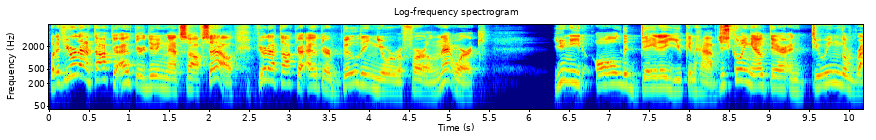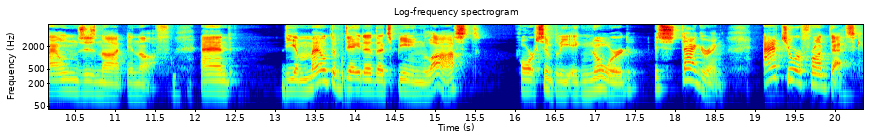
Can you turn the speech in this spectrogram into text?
But if you're that doctor out there doing that soft sell, if you're that doctor out there building your referral network, you need all the data you can have. Just going out there and doing the rounds is not enough. And the amount of data that's being lost or simply ignored is staggering. At your front desk,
